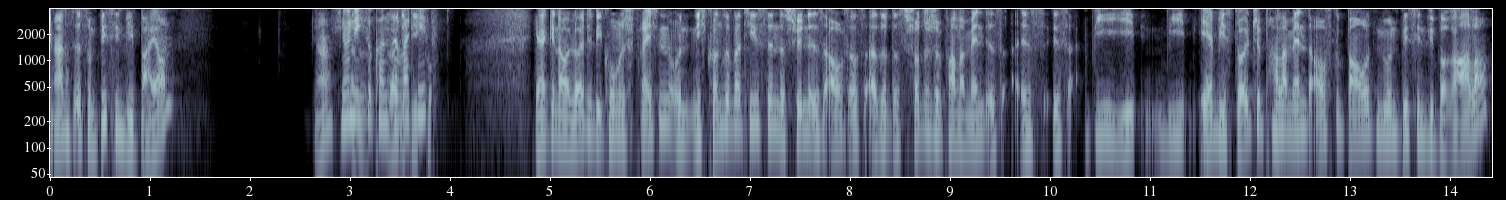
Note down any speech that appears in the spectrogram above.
Ja, das ist so ein bisschen wie Bayern. Ja, Nur nicht also so konservativ. Leute, ja, genau, Leute, die komisch sprechen und nicht konservativ sind. Das Schöne ist auch, dass also das schottische Parlament ist ist ist wie wie eher wie das deutsche Parlament aufgebaut, nur ein bisschen liberaler.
